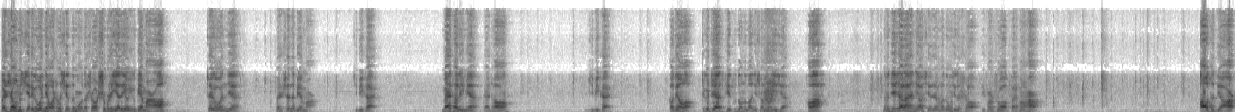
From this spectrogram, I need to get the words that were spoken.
本身我们写这个文件往上写字母的时候，是不是也得有一个编码啊？这个文件。本身的编码，GBK，Meta 里面改成 GBK，搞定了。这个 JSP 自动的帮你生成一些，好吧？那么接下来你要写任何东西的时候，比方说百分号，out 点儿，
